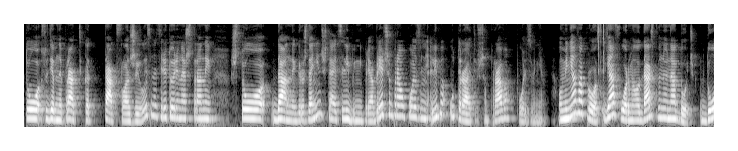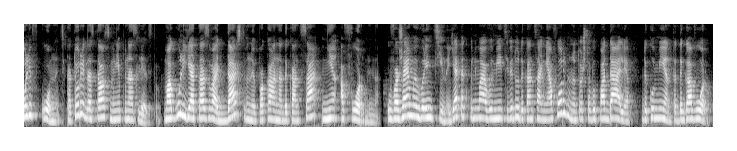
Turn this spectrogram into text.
то судебная практика так сложилась на территории нашей страны, что данный гражданин считается либо не приобретшим право пользования, либо утратившим право пользования. У меня вопрос. Я оформила дарственную на дочь, доли в комнате, которая досталась мне по наследству. Могу ли я отозвать дарственную, пока она до конца не оформлена? Уважаемая Валентина, я так понимаю, вы имеете в виду до конца не оформлена, то, что вы подали документы, договор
